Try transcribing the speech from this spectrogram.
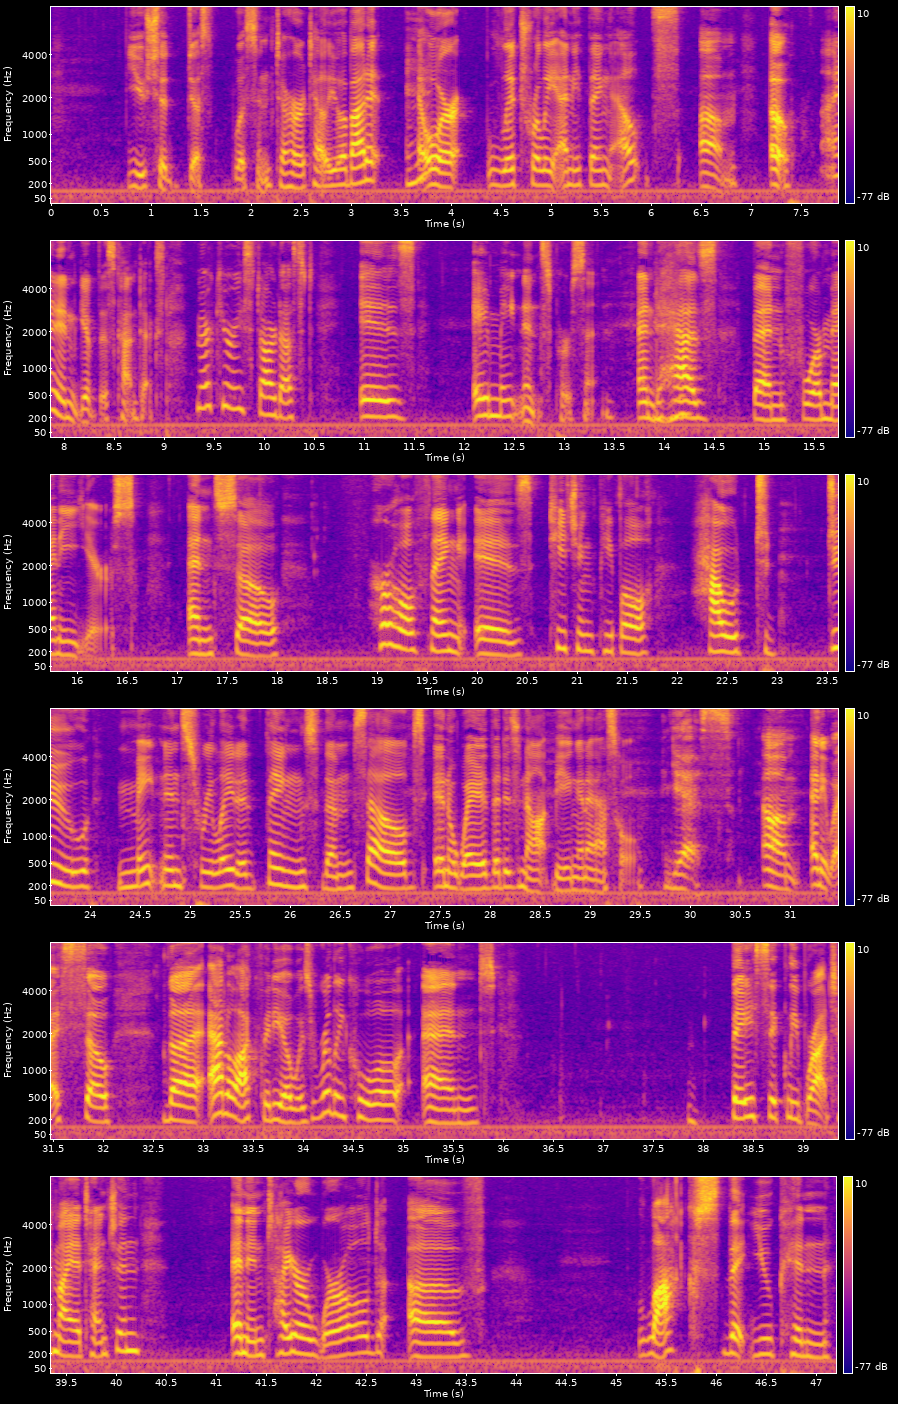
you should just listen to her tell you about it or literally anything else. Um, oh, I didn't give this context. Mercury Stardust is a maintenance person and has been for many years. And so her whole thing is teaching people how to do maintenance related things themselves in a way that is not being an asshole. Yes. Um, anyway, so the Addalock video was really cool and basically brought to my attention an entire world of locks that you can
